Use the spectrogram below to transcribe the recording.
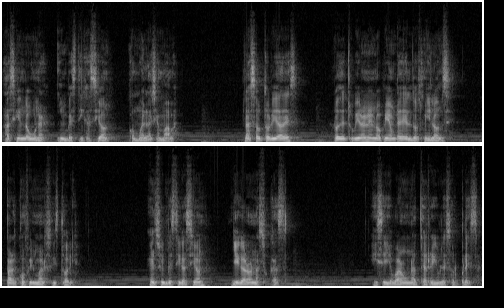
haciendo una investigación, como él la llamaba. Las autoridades lo detuvieron en noviembre del 2011 para confirmar su historia. En su investigación, llegaron a su casa y se llevaron una terrible sorpresa.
